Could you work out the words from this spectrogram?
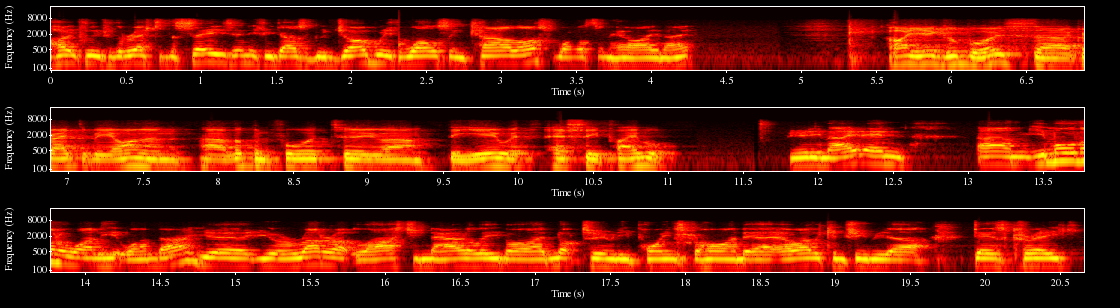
hopefully for the rest of the season if he does a good job with Walson Carlos. Walson, how are you, mate? Oh yeah, good boys. Uh, great to be on, and uh, looking forward to um, the year with SC Playbook. Beauty, mate. And um, you're more than a one-hit wonder. You're, you're a runner-up last year narrowly by not too many points behind our, our other contributor, Des Creek.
